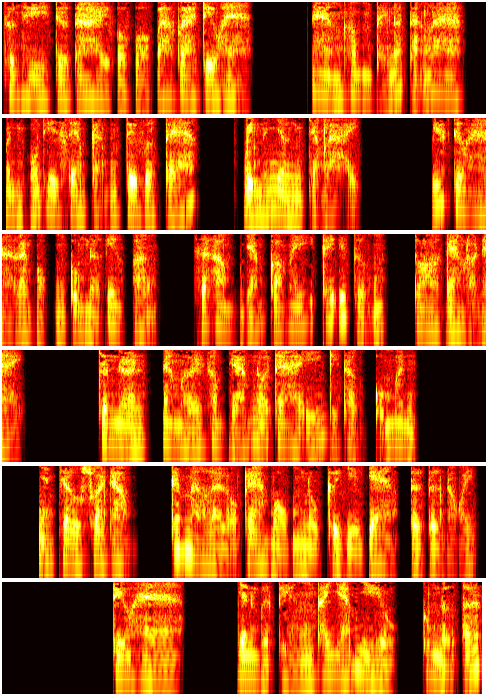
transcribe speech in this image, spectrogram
Thường Hy đưa tay vỗ vỗ bả vai Triều Hà. Nàng không thể nói thẳng là mình muốn đi xem cảnh tiêu vườn trá, bị nữ nhân chặn lại. Biết tiêu Hà là một cung nữ yên phận, sẽ không dám có mấy cái ý tưởng to gan loại này. Cho nên nàng mới không dám nói ra ý nghĩ thật của mình. Nhãn châu xoa động, cái mặt lại lộ ra một nụ cười dịu dàng, từ từ nổi. tiêu Hà, danh nguyệt điện thấy dám nhiều, cung nữ ít.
